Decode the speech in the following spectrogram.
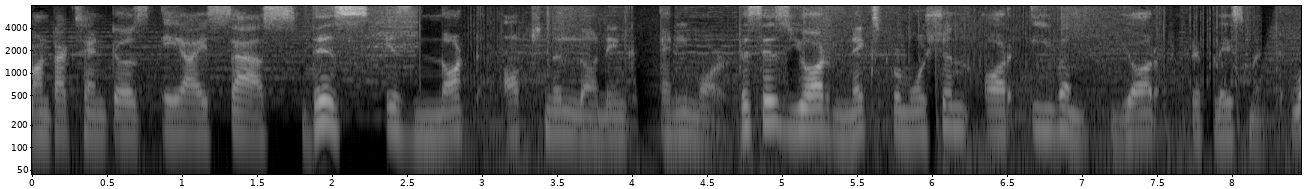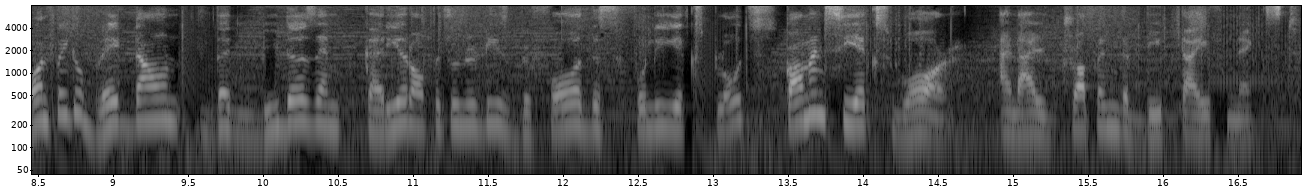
contact centers, AI, SaaS, this is not optional learning anymore. This is your next promotion or even your replacement. Want me to break down the leaders and career opportunities before this fully explodes? Comment CX War and I'll drop in the deep dive next.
